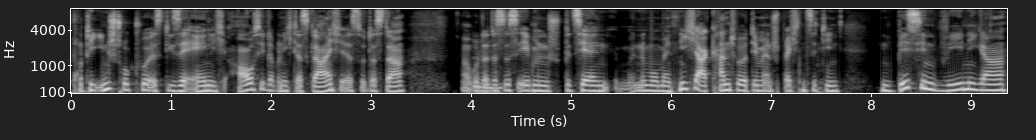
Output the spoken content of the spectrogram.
Proteinstruktur ist, die sehr ähnlich aussieht, aber nicht das gleiche ist, sodass da, oder mhm. dass es eben speziell im Moment nicht erkannt wird. Dementsprechend sind die ein bisschen weniger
